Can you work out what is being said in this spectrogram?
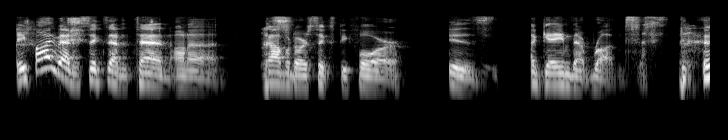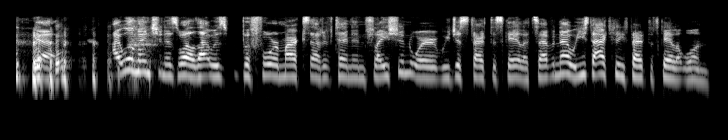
a five out of six out of ten on a Commodore 64 is a game that runs. yeah. I will mention as well that was before marks out of 10 inflation, where we just start the scale at seven now. We used to actually start the scale at one.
